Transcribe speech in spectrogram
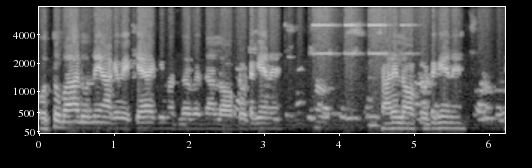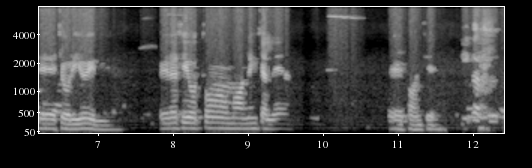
ਉਸ ਤੋਂ ਬਾਅਦ ਉਹਨੇ ਆ ਕੇ ਵੇਖਿਆ ਕਿ ਮਤਲਬ ਇਦਾਂ ਲੋਕ ਟੁੱਟ ਗਏ ਨੇ। ਸਾਰੇ ਲੋਕ ਟੁੱਟ ਗਏ ਨੇ ਤੇ ਚੋਰੀ ਹੋਈ ਦੀ ਹੈ। ਫਿਰ ਅਸੀਂ ਉੱਥੋਂ ਮਾਰਨਿੰਗ ਚੱਲੇ ਆ ਤੇ ਪਹੁੰਚੇ। ਕੀ ਕਰਦੇ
